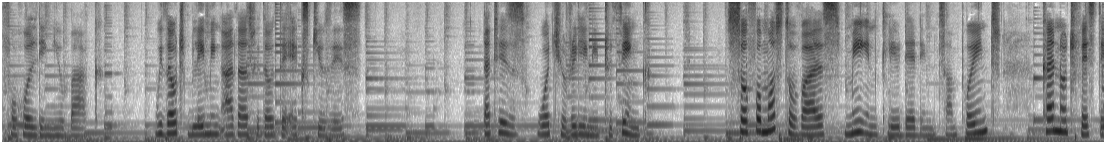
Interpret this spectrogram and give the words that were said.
for holding you back? without blaming others, without the excuses. That is what you really need to think. So, for most of us, me included in some point, cannot face the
